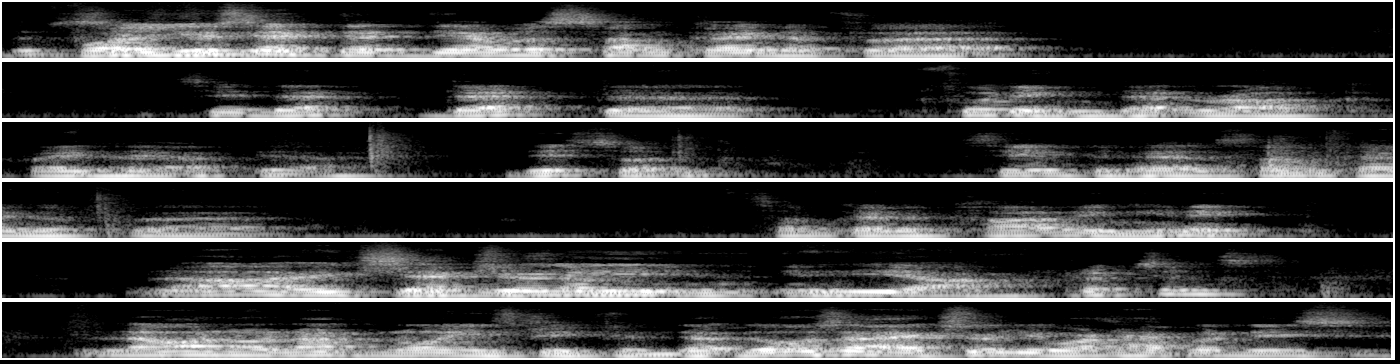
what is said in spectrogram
The So you said that there was some kind of uh, see that that uh, footing, that rock right there, yeah. this one seemed to have some kind of uh, some kind of carving in it. No, it's Maybe actually in- in- yeah. Inscriptions. No, no, not no inscription. Th- those are actually what happened is,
